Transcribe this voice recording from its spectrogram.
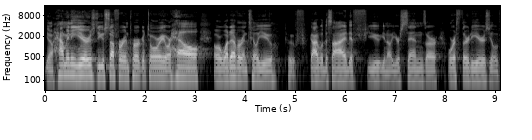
you know, how many years do you suffer in purgatory or hell or whatever until you poof. God will decide if you, you know, your sins are worth 30 years, you'll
